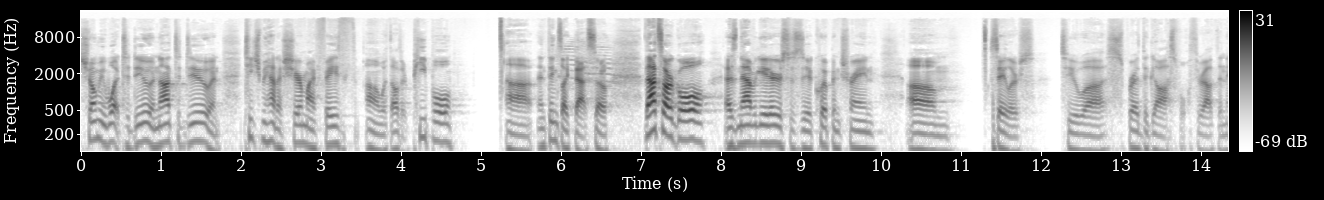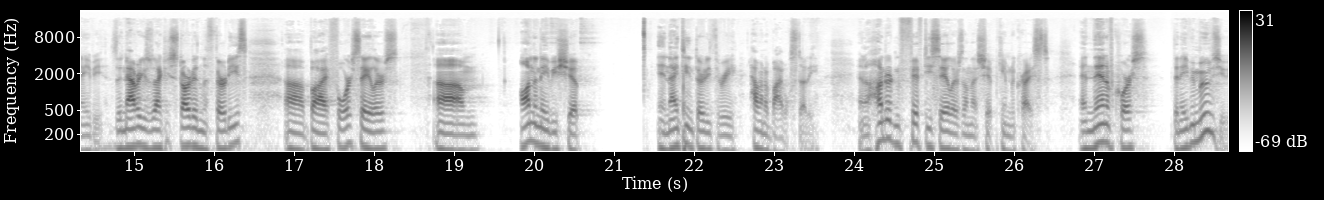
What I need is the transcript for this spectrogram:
show me what to do and not to do, and teach me how to share my faith uh, with other people, uh, and things like that. So that's our goal as navigators is to equip and train um, sailors to uh, spread the gospel throughout the Navy. The Navigators was actually started in the 30s uh, by four sailors um, on a Navy ship in 1933 having a Bible study. And 150 sailors on that ship came to Christ. And then, of course, the Navy moves you,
